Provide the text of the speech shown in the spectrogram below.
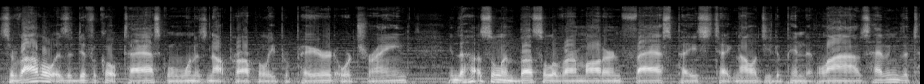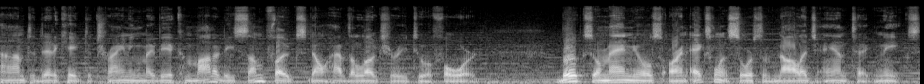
Survival is a difficult task when one is not properly prepared or trained in the hustle and bustle of our modern, fast paced, technology dependent lives, having the time to dedicate to training may be a commodity some folks don't have the luxury to afford. Books or manuals are an excellent source of knowledge and techniques,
